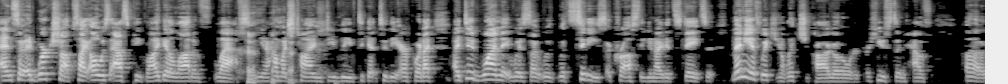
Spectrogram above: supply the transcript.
Yeah. And so at workshops, I always ask people, I get a lot of laughs. you know, how much time do you leave to get to the airport? I, I did one, it was uh, with, with cities across the United States, many of which, you know, like Chicago or, or Houston have, uh,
